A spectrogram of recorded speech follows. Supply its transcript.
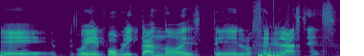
eh, pues voy a ir publicando este los enlaces.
